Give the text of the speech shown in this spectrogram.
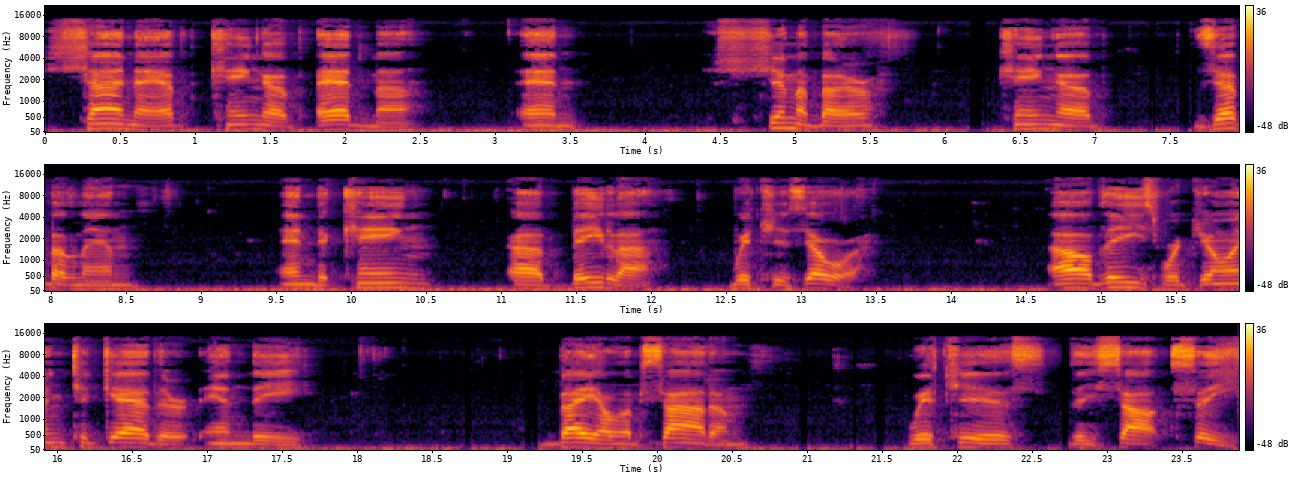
Shinab, king of Admah, and Shemeber, king of Zebulun, and the king of Bela, which is Zoar. All these were joined together in the Vale of Sodom, which is the Salt Sea.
